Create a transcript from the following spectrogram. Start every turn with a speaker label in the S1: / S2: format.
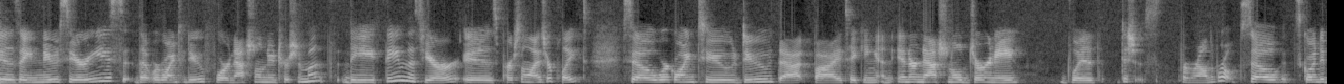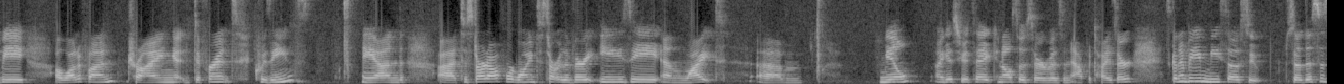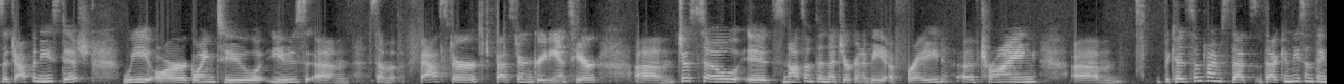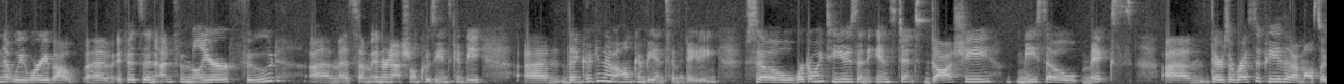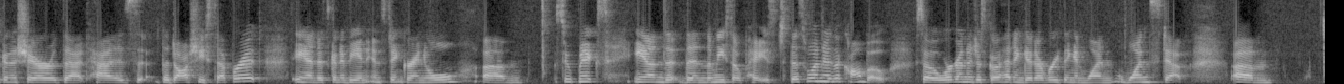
S1: is a new series that we're going to do for National Nutrition Month. The theme this year is personalize your plate. So we're going to do that by taking an international journey with dishes from around the world. So it's going to be a lot of fun trying different cuisines. And uh, to start off, we're going to start with a very easy and light um, meal I guess you would say. It can also serve as an appetizer. It's gonna be miso soup. So this is a Japanese dish. We are going to use um, some faster, faster ingredients here, um, just so it's not something that you're gonna be afraid of trying, um, because sometimes that's, that can be something that we worry about uh, if it's an unfamiliar food, um, as some international cuisines can be um, then cooking them at home can be intimidating. So we're going to use an instant dashi miso mix. Um, there's a recipe that I'm also going to share that has the dashi separate and it's going to be an instant granule um, soup mix and then the miso paste. This one is a combo. So we're going to just go ahead and get everything in one, one step. Um,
